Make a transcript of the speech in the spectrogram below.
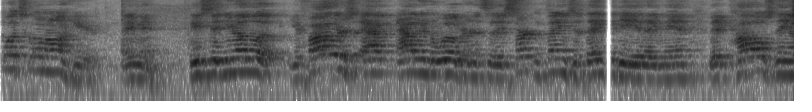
what's going on here? Amen. He said, you know, look, your fathers out, out in the wilderness, there's certain things that they did, amen, that caused them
